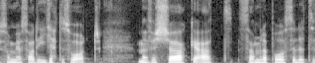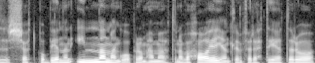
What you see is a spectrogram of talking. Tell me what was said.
som jag sa, det är jättesvårt. Men försöka att samla på sig lite kött på benen innan man går på de här mötena. Vad har jag egentligen för rättigheter? Och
